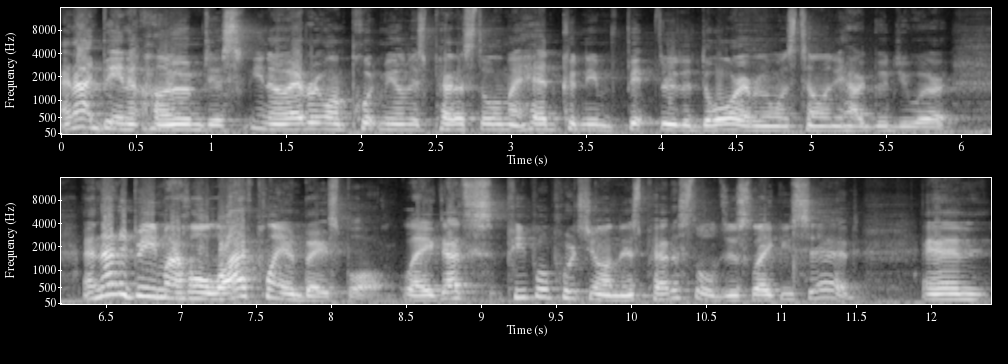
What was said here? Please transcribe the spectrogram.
And I'd been at home just, you know, everyone put me on this pedestal my head couldn't even fit through the door. Everyone was telling you how good you were. And that had been my whole life playing baseball. Like, that's, people put you on this pedestal, just like you said. And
